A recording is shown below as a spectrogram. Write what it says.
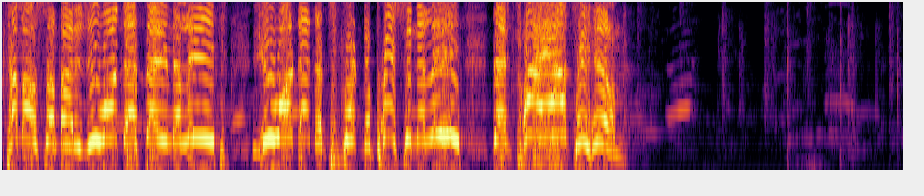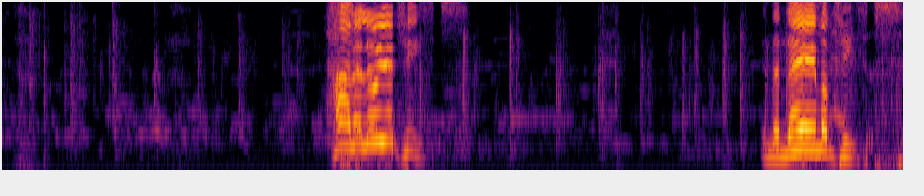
Come on, somebody. You want that thing to leave? You want that depression to leave? Then cry out to him. Hallelujah, Jesus. In the name of Jesus,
